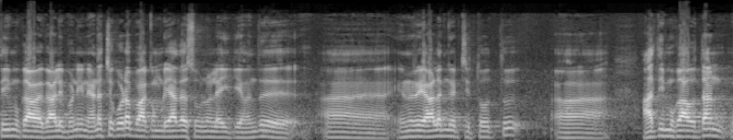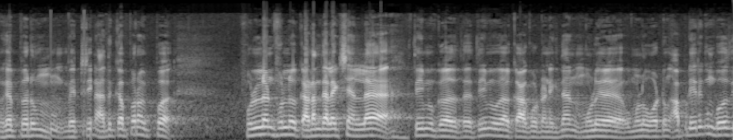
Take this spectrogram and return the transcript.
திமுகவை காலி பண்ணி நினச்சி கூட பார்க்க முடியாத சூழ்நிலைக்கு வந்து இன்றைய ஆளுங்கட்சி தோத்து அதிமுகவு தான் மிக பெரும் வெற்றி. அதுக்கப்புறம் இப்போ ஃபுல் அண்ட் ஃபுல்லு கடந்த எலெக்ஷனில் திமுக திமுக கூட்டணிக்கு தான் முழு முழு ஓட்டும் அப்படி இருக்கும்போது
